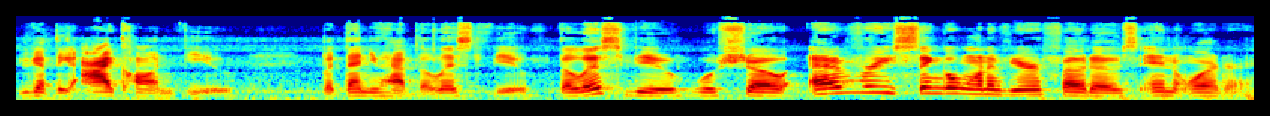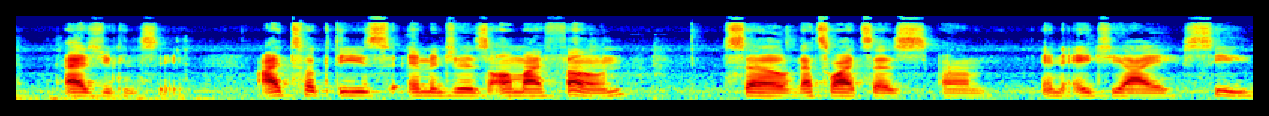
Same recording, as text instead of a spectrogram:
you get the icon view, but then you have the list view. The list view will show every single one of your photos in order, as you can see. I took these images on my phone, so that's why it says um, in HEIC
